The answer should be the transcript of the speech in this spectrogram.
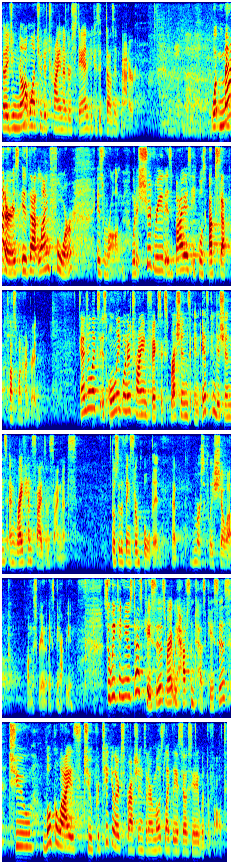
that I do not want you to try and understand because it doesn't matter. What matters is that line four is wrong. What it should read is bias equals upsep plus 100. Angelix is only going to try and fix expressions in if conditions and right-hand sides of assignments. Those are the things that are bolded, that mercifully show up on the screen that makes me happy. So we can use test cases, right? We have some test cases to localize to particular expressions that are most likely associated with the fault.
